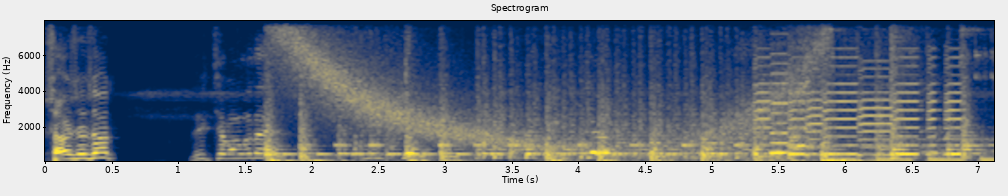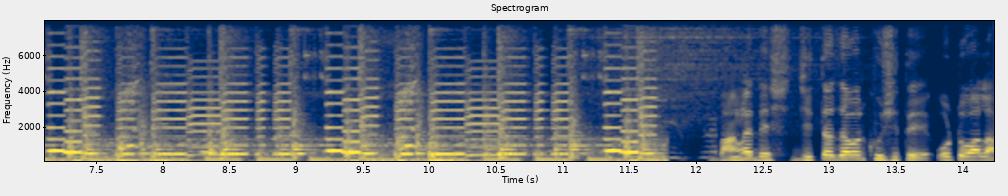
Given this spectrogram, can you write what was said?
সর সর সর। দিচ্ছে বাংলাদেশ। বাংলাদেশ জিতা যাওয়ার খুশিতে অটোওয়ালা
